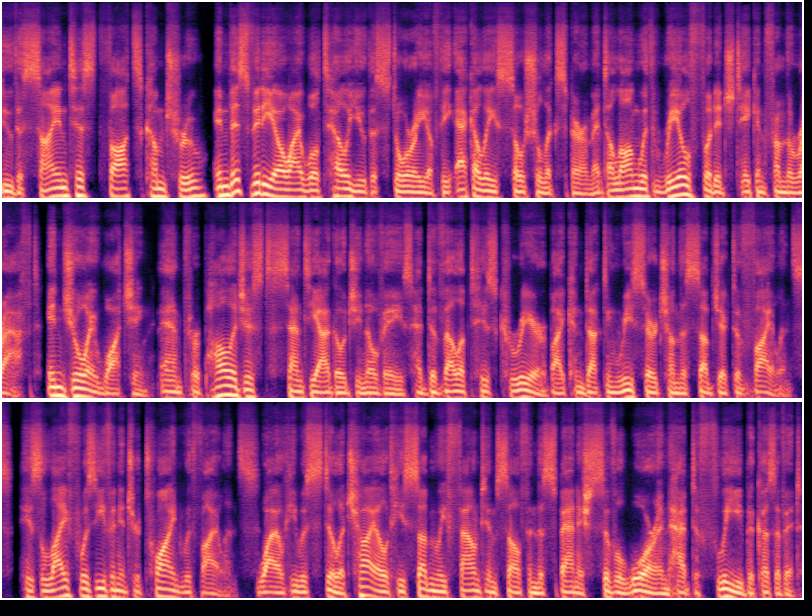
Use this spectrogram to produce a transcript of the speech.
Do the scientist's thoughts come true? In this video, I will tell you the story of the Acali social experiment along with real footage taken from the raft. Enjoy watching. Anthropologist Santiago Genovés had developed his career by conducting research on the subject of violence. His life was even intertwined with violence. While he was still a child, he suddenly found himself in the Spanish Civil War and had to flee because of it.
